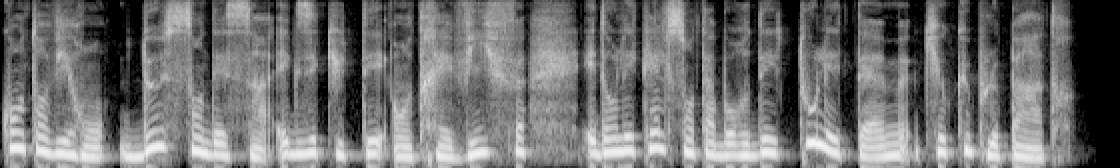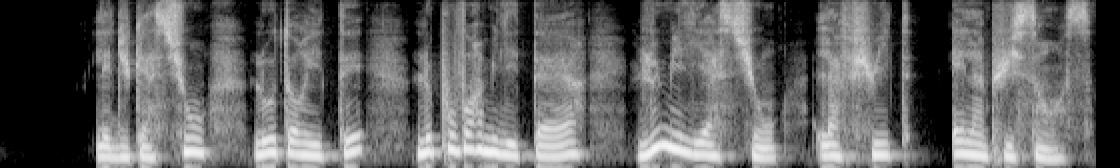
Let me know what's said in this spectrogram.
compte environ 200 dessins exécutés en traits vifs et dans lesquels sont abordés tous les thèmes qui occupent le peintre. L'éducation, l'autorité, le pouvoir militaire, l'humiliation, la fuite et l'impuissance.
